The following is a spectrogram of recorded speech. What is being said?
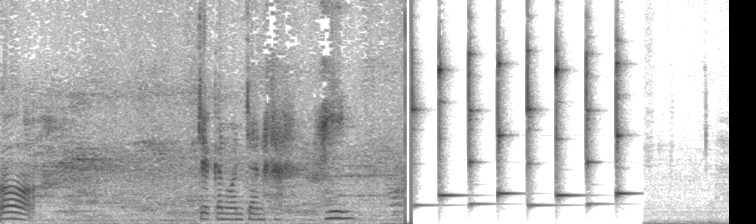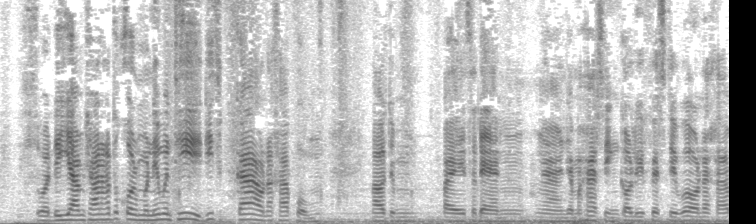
ก็ เจอกันวันจันทร์ค่ะเฮ้ยสวัสดียามเช้านะครับทุกคนวันนี้วันที่ 29 นะครับผมเราจะไปแสดงงาน Yamaha Single Leaf Festival นะครับ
